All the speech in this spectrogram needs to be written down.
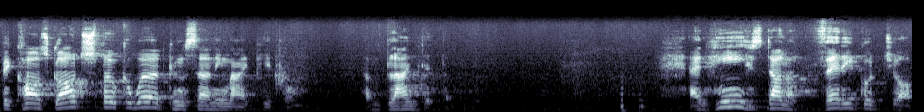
Because God spoke a word concerning my people and blinded and he has done a very good job.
